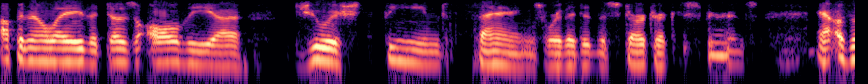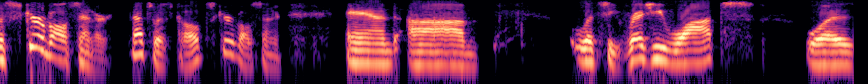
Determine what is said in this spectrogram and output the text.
up in LA that does all the uh, Jewish themed things where they did the Star Trek experience. Uh, the Skirball Center. That's what it's called, Skirball Center. And um, let's see, Reggie Watts was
